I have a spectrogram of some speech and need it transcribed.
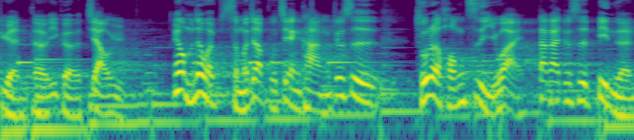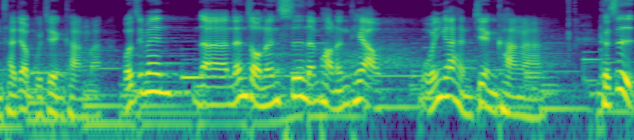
远的一个教育，因为我们认为什么叫不健康就是。除了红字以外，大概就是病人才叫不健康嘛。我这边呃能走能吃能跑能跳，我应该很健康啊。可是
